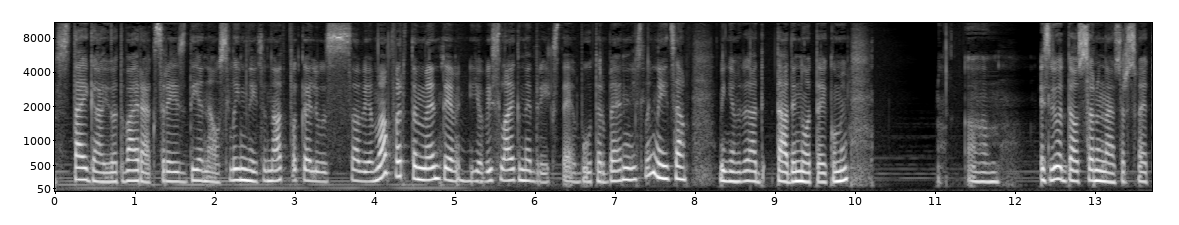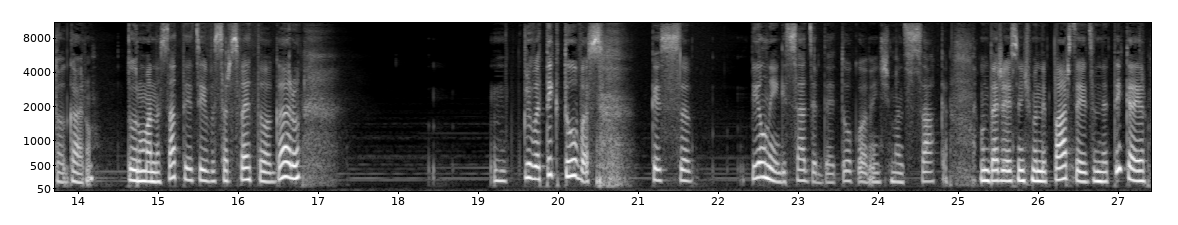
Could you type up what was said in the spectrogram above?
staigājot vairākas reizes dienā uz slimnīcu un atpakaļ uz saviem apartamentiem, mm. jo visu laiku nedrīkstēja būt ar bērnu slimnīcā. Viņam tādi, tādi noteikumi. Um, es ļoti daudz sarunājos ar Svēto garu. Tur manas attiecības ar Svēto garu kļuva tik tuvas, ka es pilnīgi sadzirdēju to, ko viņš man saka. Un dažreiz viņš mani pārsteidza ne tikai ar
